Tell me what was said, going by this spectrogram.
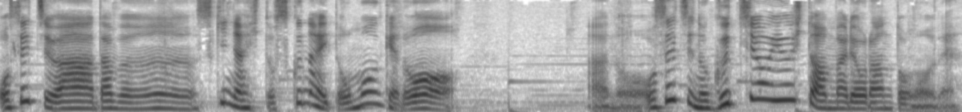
おせちは多分好きな人少ないと思うけどあのおせちの愚痴を言う人あんまりおらんと思うね。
